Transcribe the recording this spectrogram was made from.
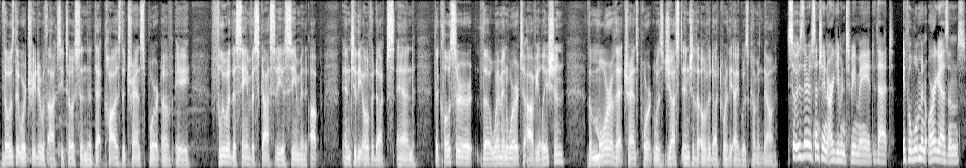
those that were treated with oxytocin, that that caused the transport of a fluid the same viscosity as semen up into the oviducts. And the closer the women were to ovulation, the more of that transport was just into the oviduct where the egg was coming down. So, is there essentially an argument to be made that if a woman orgasms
